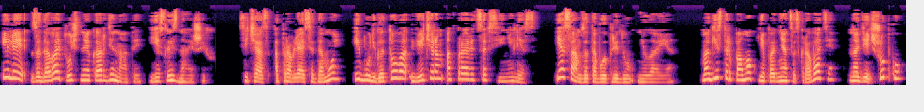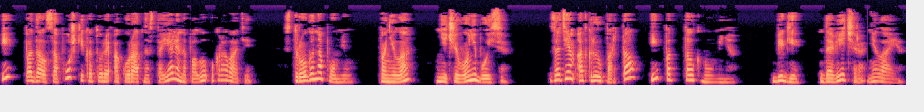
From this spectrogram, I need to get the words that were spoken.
Или задавай точные координаты, если знаешь их. Сейчас отправляйся домой и будь готова вечером отправиться в Синий лес. Я сам за тобой приду, Нилая. Магистр помог мне подняться с кровати, надеть шубку и подал сапожки, которые аккуратно стояли на полу у кровати. Строго напомнил. Поняла? Ничего не бойся. Затем открыл портал и подтолкнул меня. Беги, до вечера, не лая.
